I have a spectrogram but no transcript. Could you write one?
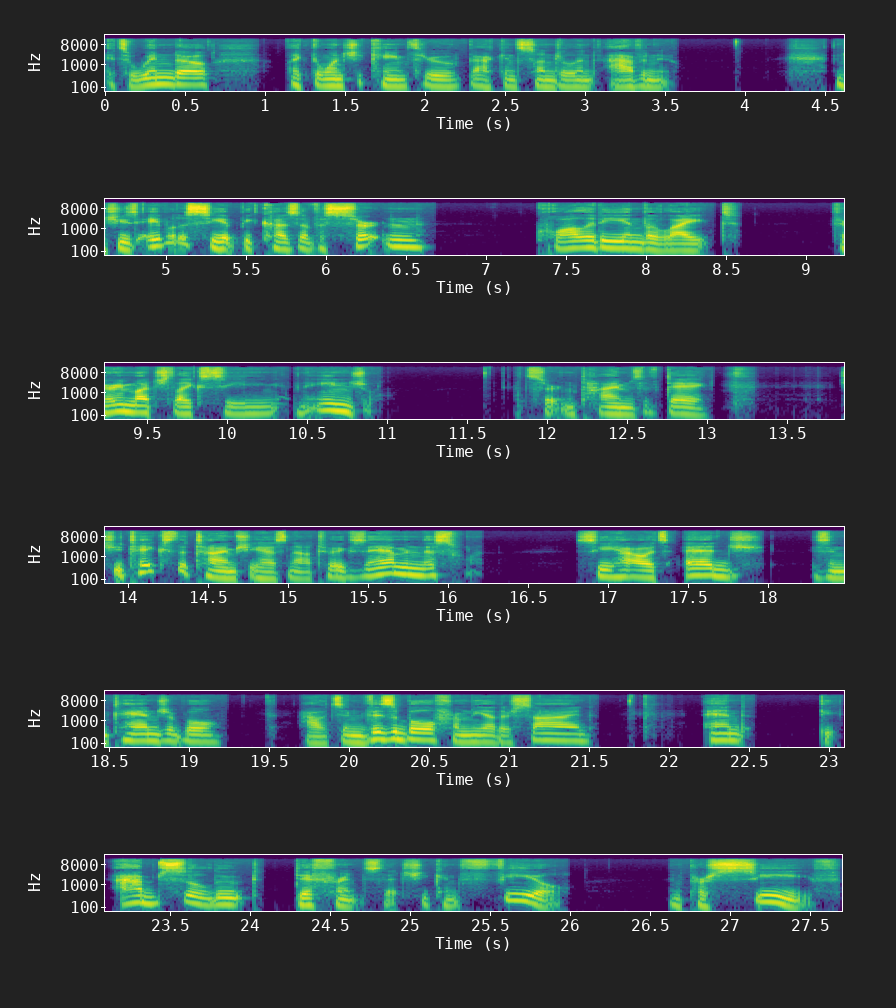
It's a window like the one she came through back in Sunderland Avenue. And she's able to see it because of a certain quality in the light, very much like seeing an angel at certain times of day. She takes the time she has now to examine this one, see how its edge is intangible, how it's invisible from the other side, and the absolute difference that she can feel and perceive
